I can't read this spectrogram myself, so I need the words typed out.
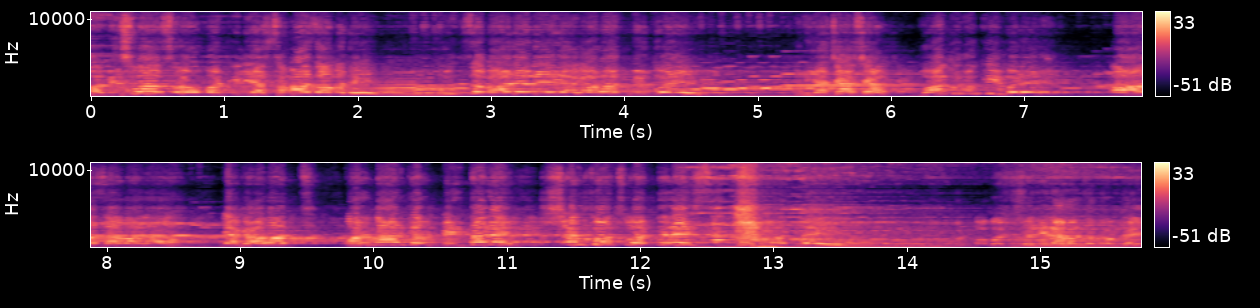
हा विश्वासराव पाटील या समाजामध्ये उंच भाड्याने या गावात फिरतोय आणि याच्या अशा वागणुकीमुळे आज आम्हाला या गावात परमार करून फिरताना संकोच वाटते रे वाटते पण बाबा शरीराला जखम झाली.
